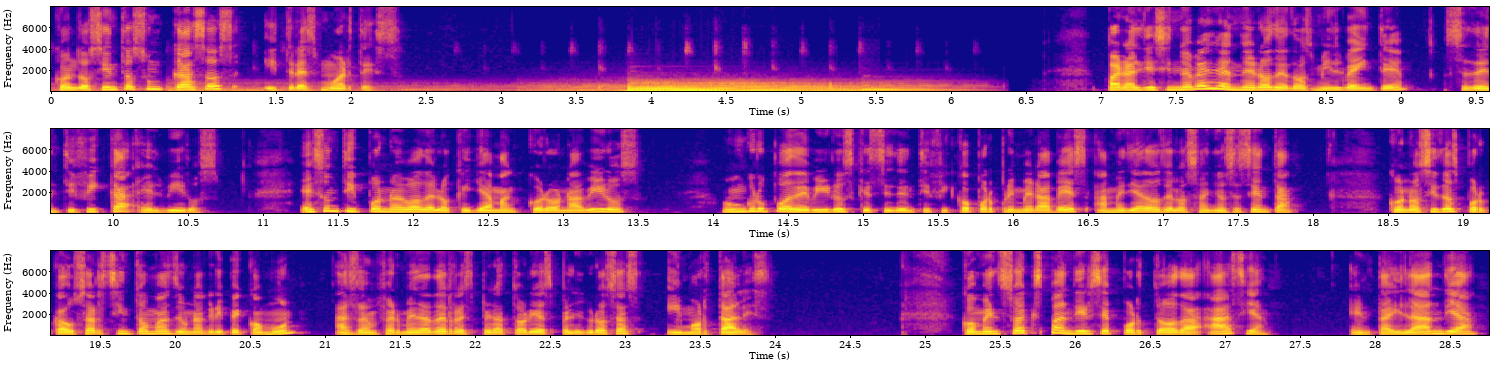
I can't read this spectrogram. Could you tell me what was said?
con 201 casos y 3 muertes. Para el 19 de enero de 2020 se identifica el virus. Es un tipo nuevo de lo que llaman coronavirus, un grupo de virus que se identificó por primera vez a mediados de los años 60, conocidos por causar síntomas de una gripe común hasta enfermedades respiratorias peligrosas y mortales. Comenzó a expandirse por toda Asia, en Tailandia,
